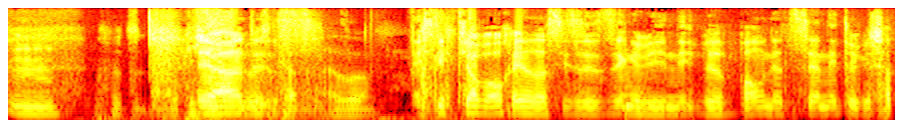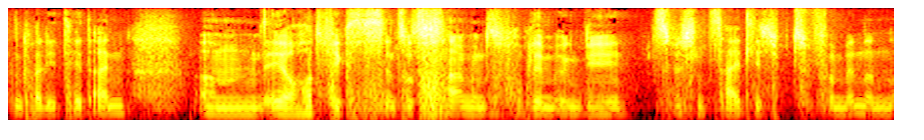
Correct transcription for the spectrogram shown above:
Mhm. wirklich Ja, lösen kann. Also Ich, ich glaube auch eher, dass diese Dinge wie ne- wir bauen jetzt sehr niedrige Schattenqualität ein, ähm, eher Hotfixes sind sozusagen, um das Problem irgendwie zwischenzeitlich zu vermindern.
